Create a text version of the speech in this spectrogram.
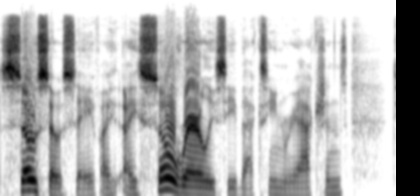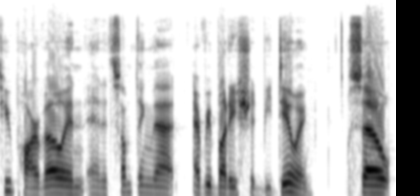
so so safe. I, I so rarely see vaccine reactions to parvo, and, and it's something that everybody should be doing. So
